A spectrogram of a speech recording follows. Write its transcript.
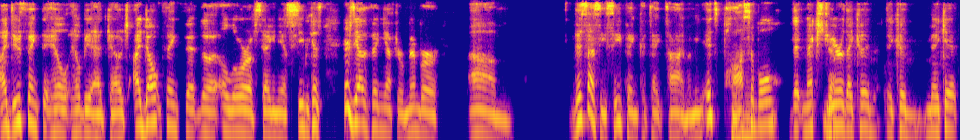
I do think that he'll he'll be a head coach. I don't think that the allure of staying in the SEC because here's the other thing you have to remember. Um, this SEC thing could take time. I mean, it's mm-hmm. possible mm-hmm. that next year yeah. they could they could make it,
